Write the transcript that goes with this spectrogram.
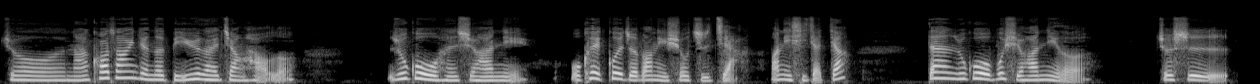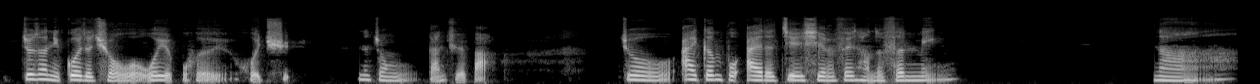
就拿夸张一点的比喻来讲好了，如果我很喜欢你，我可以跪着帮你修指甲、帮你洗脚脚；但如果我不喜欢你了，就是就算你跪着求我，我也不会回去。那种感觉吧，就爱跟不爱的界限非常的分明。那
